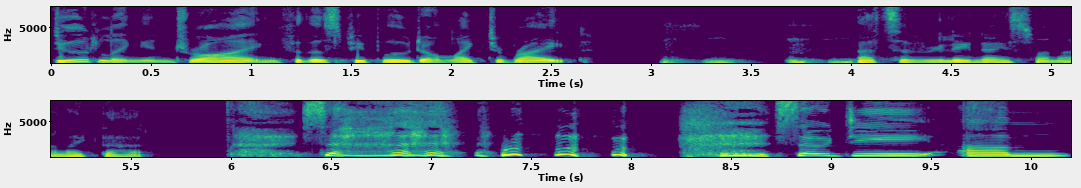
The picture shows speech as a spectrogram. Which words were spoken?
Doodling and drawing for those people who don't like to write. Mm-hmm. mm-hmm. That's a really nice one. I like that. So, so Dee, um,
